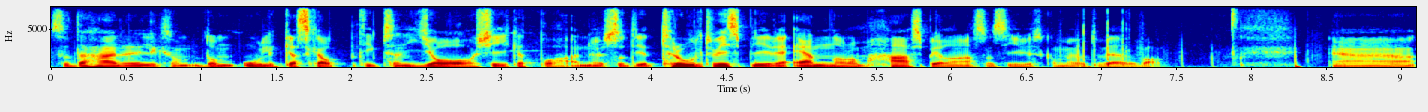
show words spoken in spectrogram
Så det här är liksom de olika scouttipsen jag har kikat på här nu. Så det, troligtvis blir det en av de här spelarna som Sirius kommer att värva. Eh,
